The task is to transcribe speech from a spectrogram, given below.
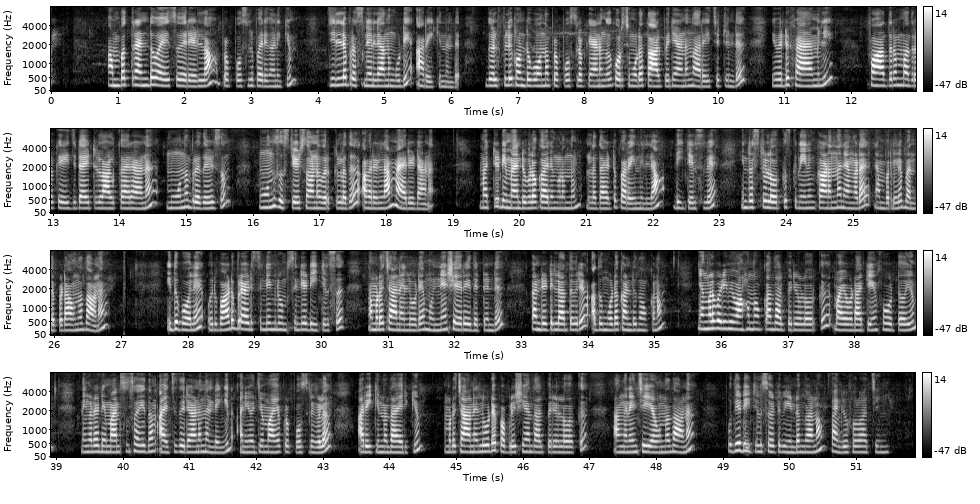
അമ്പത്തിരണ്ട് വയസ്സ് വരെയുള്ള പ്രപ്പോസൽ പരിഗണിക്കും. ജില്ല പ്രശ്നമില്ല എന്നും കൂടി അറിയിക്കുന്നുണ്ട്. ഗൾഫിൽ കൊണ്ടുപോകുന്ന പ്രപ്പോസലൊക്കെ ആണെങ്കിൽ കുറച്ചും കൂടെ താല്പര്യമാണെന്ന് അറിയിച്ചിട്ടുണ്ട്. ഇവരുടെ ഫാമിലി ഫാദറും മദറൊക്കെ ഏജ്ഡ് ആയിട്ടുള്ള ആൾക്കാരാണ്. മൂന്ന് ബ്രദേഴ്സും മൂന്ന് സിസ്റ്റേഴ്സും ആണ് ഇവർക്കുള്ളത്. അവരെല്ലാം മാരീഡാണ് മറ്റ് ഡിമാൻഡുകളോ കാര്യങ്ങളൊന്നും ഉള്ളതായിട്ട് പറയുന്നില്ല. ഡീറ്റെയിൽസിൽ ഇൻട്രസ്റ്റ് ഉള്ളവർക്ക് സ്ക്രീനിൽ കാണുന്ന ഞങ്ങളുടെ നമ്പറിൽ ബന്ധപ്പെടാവുന്നതാണ്. ഇതുപോലെ ഒരുപാട് ബ്രൈഡ്സിന്റെയും ഗ്രൂംസിന്റെയും ഡീറ്റെയിൽസ് നമ്മുടെ ചാനലിലൂടെ മുന്നേ ഷെയർ ചെയ്തിട്ടുണ്ട്. കണ്ടിട്ടില്ലാത്തവർ അതും കൂടെ കണ്ടു നോക്കണം. ഞങ്ങൾ വഴി വിവാഹം നോക്കാൻ താല്പര്യമുള്ളവർക്ക് ബയോഡാറ്റയും ഫോട്ടോയും നിങ്ങളുടെ ഡിമാൻഡ്സും സഹിതം അയച്ചു തരികയാണെന്നുണ്ടെങ്കിൽ അനുയോജ്യമായ പ്രപ്പോസലുകൾ അറിയിക്കുന്നതായിരിക്കും. നമ്മുടെ ചാനലിലൂടെ പബ്ലിഷ് ചെയ്യാൻ താല്പര്യമുള്ളവർക്ക് അങ്ങനെയും ചെയ്യാവുന്നതാണ്. പുതിയ ഡീറ്റെയിൽസുമായിട്ട് വീണ്ടും കാണാം. Thank for watching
